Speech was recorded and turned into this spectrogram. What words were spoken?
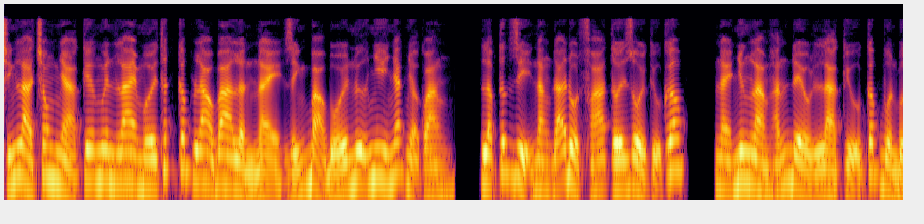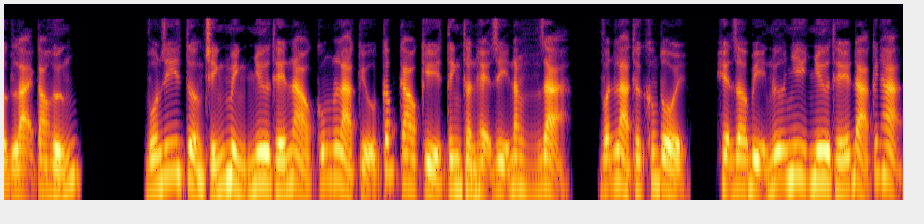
chính là trong nhà kia nguyên lai mới thất cấp lao ba lần này dính bảo bối nữ nhi nhắc nhở quang, lập tức dị năng đã đột phá tới rồi cửu cấp, này nhưng làm hắn đều là cửu cấp buồn bực lại cao hứng. Vốn dĩ tưởng chính mình như thế nào cũng là cửu cấp cao kỳ tinh thần hệ dị năng giả, vẫn là thực không tồi, hiện giờ bị nữ nhi như thế đã kích hạ,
